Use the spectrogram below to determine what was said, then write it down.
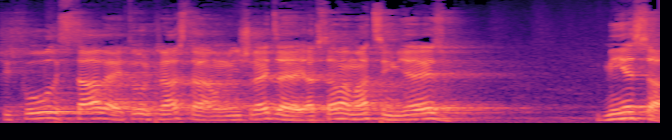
Šis pūlis stāvēja tur krastā, un viņš redzēja ar savām acīm Jēzu miesā,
